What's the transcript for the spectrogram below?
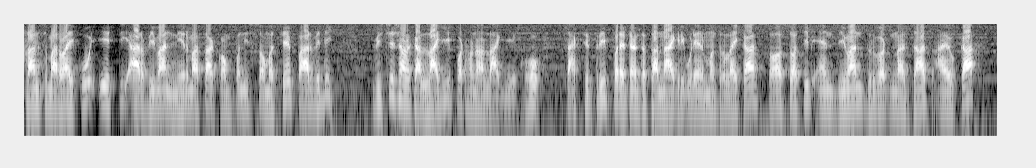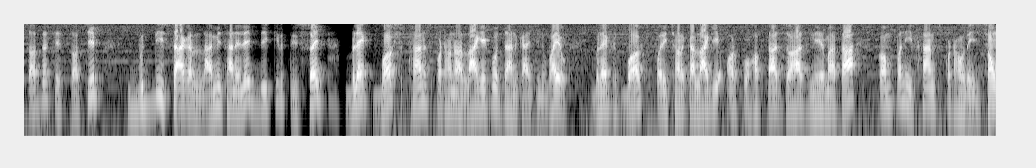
फ्रान्समा रहेको एटिआर विमान निर्माता कम्पनी समक्ष प्राविधिक विश्लेषणका लागि पठाउन लागि हो। साक्षेत्री पर्यटन तथा नागरिक उड्डयन मन्त्रालयका सहसचिव एन विमान दुर्घटना जाँच आयोगका सदस्य सचिव बुद्धिसागर लामिछानेले विकृतिसहित ब्ल्याक बक्स फ्रान्स पठाउन लागेको जानकारी दिनुभयो। ब्ल्याक बक्स परीक्षणका लागि अर्को हप्ता जहाज निर्माता कम्पनी फ्रान्स पठाउँदैछौँ।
